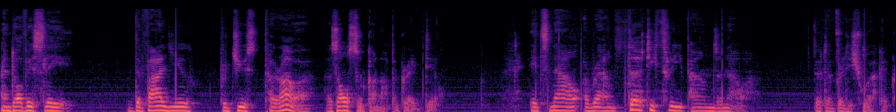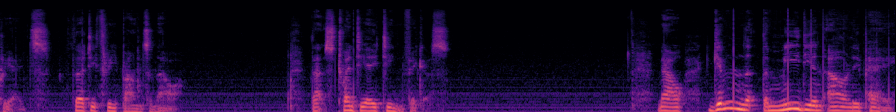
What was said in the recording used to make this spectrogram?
And obviously the value produced per hour has also gone up a great deal. It's now around 33 pounds an hour that a British worker creates. 33 pounds an hour. That's 2018 figures. Now, given that the median hourly pay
